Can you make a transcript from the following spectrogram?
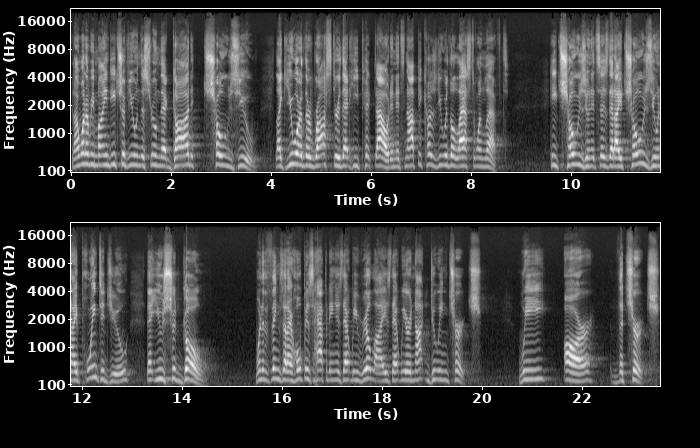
And I want to remind each of you in this room that God chose you. Like you are the roster that He picked out, and it's not because you were the last one left. He chose you, and it says that I chose you and I appointed you that you should go. One of the things that I hope is happening is that we realize that we are not doing church. We are the church.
